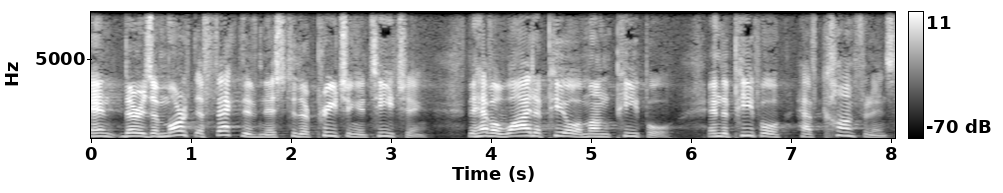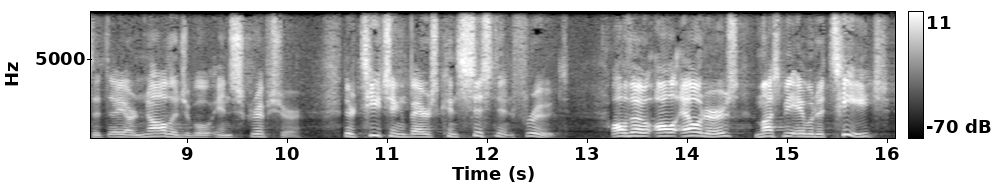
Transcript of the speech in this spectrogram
And there is a marked effectiveness to their preaching and teaching. They have a wide appeal among people and the people have confidence that they are knowledgeable in Scripture. Their teaching bears consistent fruit. Although all elders must be able to teach,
